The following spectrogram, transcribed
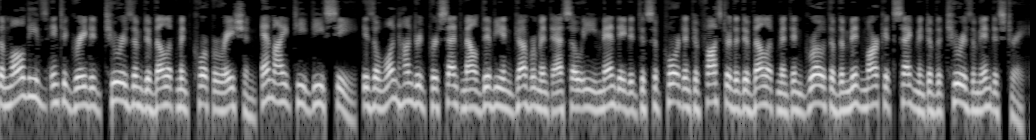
The Maldives Integrated Tourism Development Corporation MITDC, is a 100% Maldivian government SOE mandated to support and to foster the development and growth of the mid-market segment of the tourism industry.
